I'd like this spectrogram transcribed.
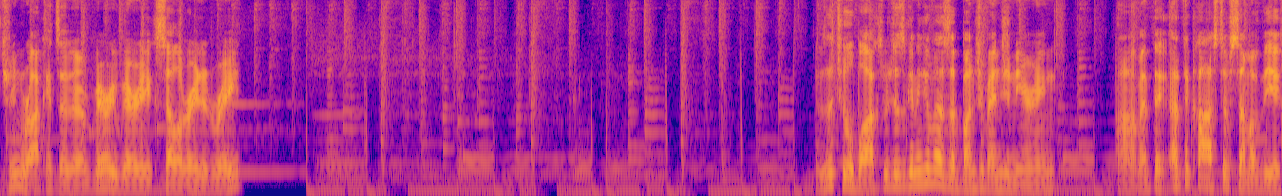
shooting rockets at a very very accelerated rate. There's a toolbox which is going to give us a bunch of engineering um, at the at the cost of some of the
